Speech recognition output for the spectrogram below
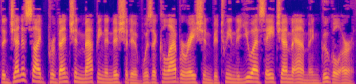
The Genocide Prevention Mapping Initiative was a collaboration between the USHMM and Google Earth.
